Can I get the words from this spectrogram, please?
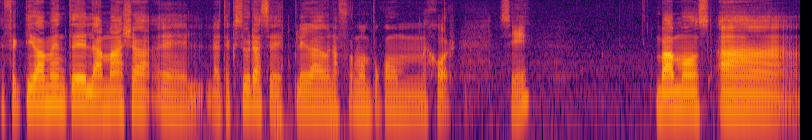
efectivamente la malla, eh, la textura se despliega de una forma un poco mejor. ¿sí? Vamos a,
